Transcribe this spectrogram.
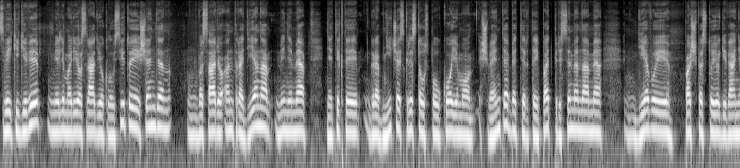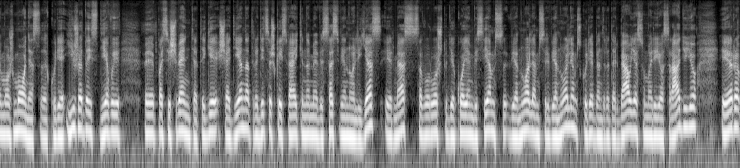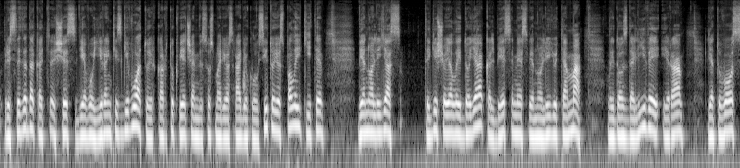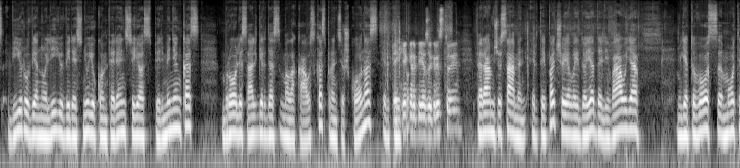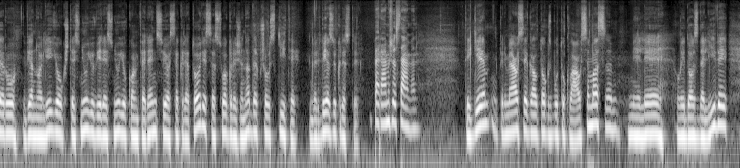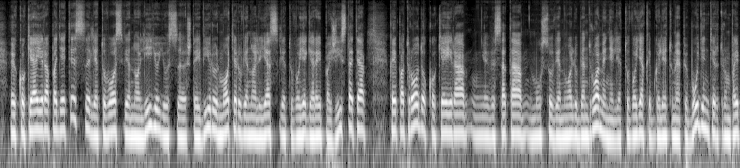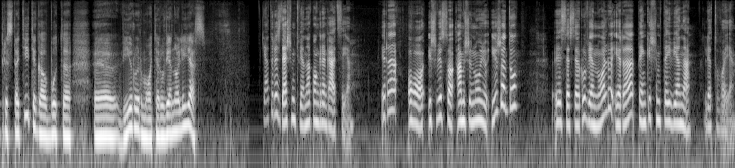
Sveiki gyvi, mėly Marijos radio klausytojai. Šiandien vasario antrą dieną minime ne tik tai grabnyčias Kristaus paukojimo šventę, bet ir taip pat prisimename Dievui pašvestojo gyvenimo žmonės, kurie įžadais Dievui e, pasišventė. Taigi šią dieną tradiciškai sveikiname visas vienuolijas ir mes savo ruoštų dėkojam visiems vienuoliams ir vienuoliams, kurie bendradarbiauja su Marijos radiju ir prisideda, kad šis Dievo įrankis gyvuotų ir kartu kviečiam visus Marijos radio klausytojus palaikyti vienuolijas. Taigi šioje laidoje kalbėsimės vienuolijų tema. Laidos dalyviai yra Lietuvos vyrų vienuolyjų vyresniųjų konferencijos pirmininkas, brolis Algirdas Malakauskas, pranciškonas ir taip pat. Kiek Jėzui Kristui. Per amžius amen. Ir taip pat šioje laidoje dalyvauja Lietuvos moterų vienuolyjų aukštesniųjų vyresniųjų konferencijos sekretorius sesuo Gražina Dapšauskytė. Garbėzu Kristui. Per amžius amen. Taigi, pirmiausiai gal toks būtų klausimas, mėly laidos dalyviai, kokia yra padėtis Lietuvos vienuolyjų, jūs štai vyrų ir moterų vienuolyjas Lietuvoje gerai pažįstate, kaip atrodo, kokia yra visa ta mūsų vienuolių bendruomenė Lietuvoje, kaip galėtume apibūdinti ir trumpai pristatyti galbūt e, vyrų ir moterų vienuolyjas. 41 kongregacija yra, o iš viso amžinųjų įžadų e, seserų vienuolių yra 501 Lietuvoje.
